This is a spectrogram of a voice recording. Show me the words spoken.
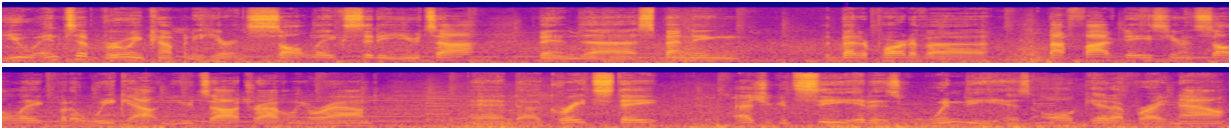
Uinta Brewing Company here in Salt Lake City, Utah. Been uh, spending the better part of about five days here in Salt Lake, but a week out in Utah traveling around. And uh, great state. As you can see, it is windy as all get up right now.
